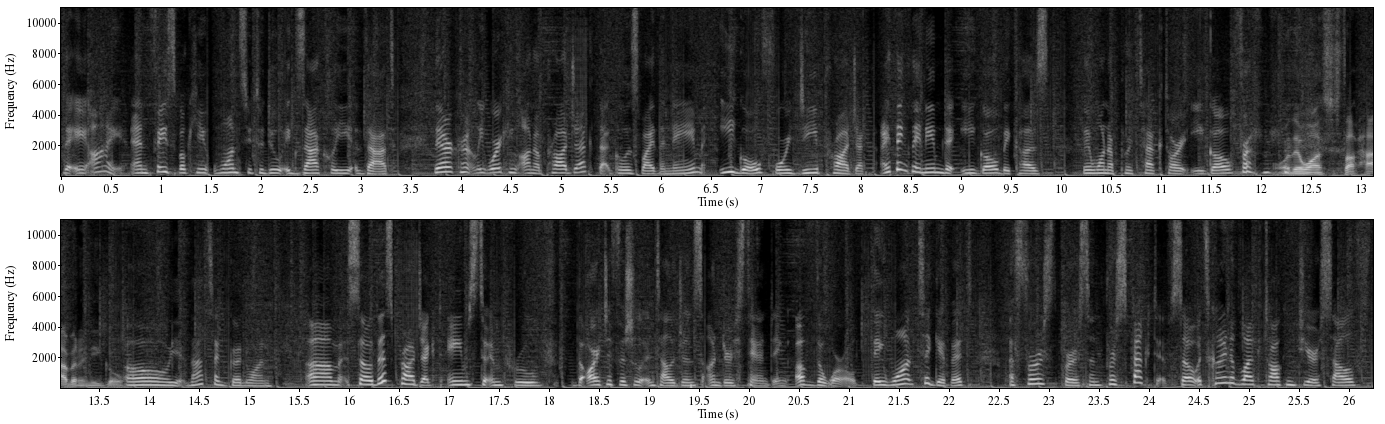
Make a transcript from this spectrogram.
the AI, and Facebook he wants you to do exactly that. They are currently working on a project that goes by the name Ego 4D Project. I think they named it Ego because they want to protect our ego from Or they want us to stop having an ego. Oh, yeah, that's a good one. Um, so, this project aims to improve the artificial intelligence understanding of the world. They want to give it a first person perspective. So, it's kind of like talking to yourself,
